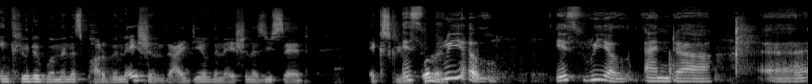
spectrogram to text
included women as part of the nation. The idea of the nation, as you said, excludes it's women. real. It's real. And uh, uh,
